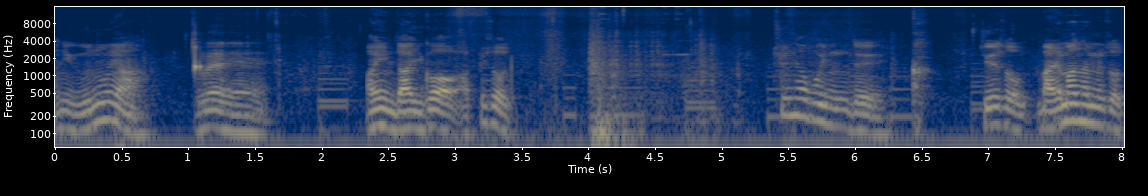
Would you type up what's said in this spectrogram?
아니 은우야 왜? 아니 나 이거 앞에서 튜닝하고 있는데 뒤에서 말만 하면서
